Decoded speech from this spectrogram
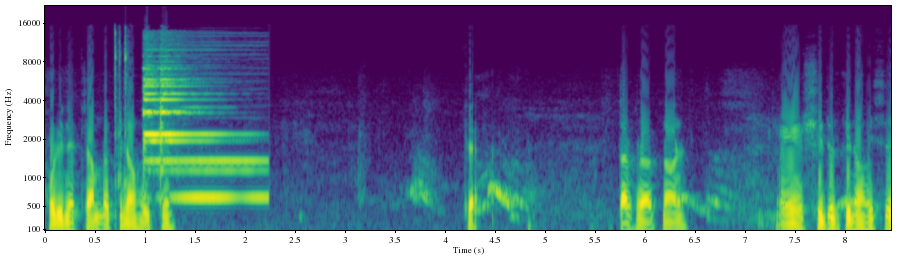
হরিণের চামড়া কেনা হয়েছে। তারপর আপনার, এই সিঁদুর কেনা হয়েছে।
